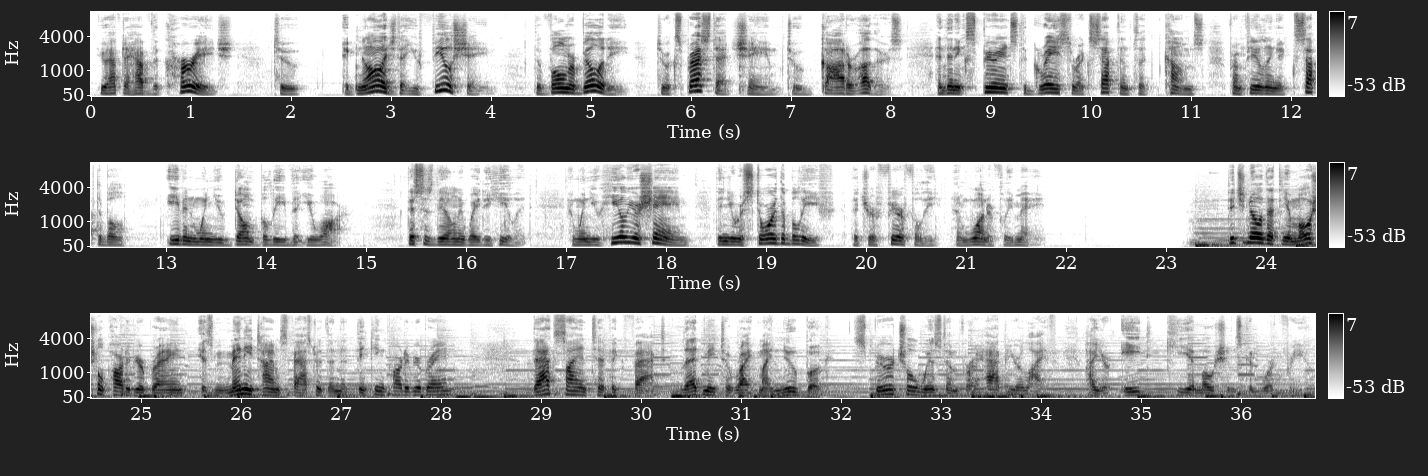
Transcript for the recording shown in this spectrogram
You have to have the courage to acknowledge that you feel shame, the vulnerability to express that shame to God or others, and then experience the grace or acceptance that comes from feeling acceptable even when you don't believe that you are. This is the only way to heal it. And when you heal your shame, then you restore the belief that you're fearfully and wonderfully made. Did you know that the emotional part of your brain is many times faster than the thinking part of your brain? That scientific fact led me to write my new book, Spiritual Wisdom for a Happier Life How Your Eight Key Emotions Can Work for You.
